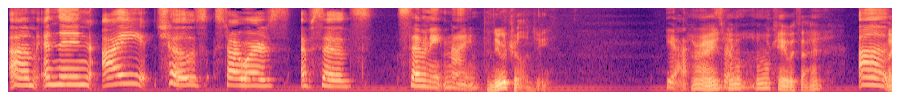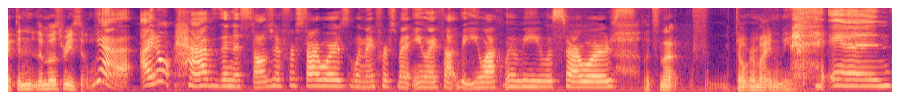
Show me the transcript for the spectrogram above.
Um, and then I chose Star Wars episodes seven, eight, and nine. the new trilogy. Yeah. All right, right. I'm, I'm okay with that. Um, Like the the most recent one. yeah, I don't have the nostalgia for Star Wars. When I first met you, I thought the Ewok movie was Star Wars, Let's not. Don't remind me. and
